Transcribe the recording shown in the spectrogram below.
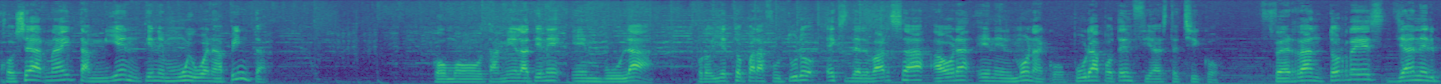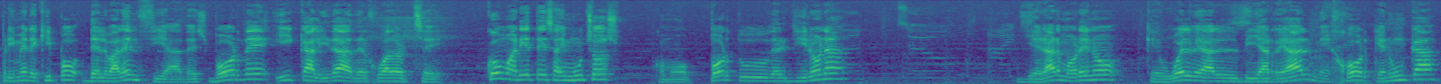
José Arnay también tiene muy buena pinta. Como también la tiene Embulá, proyecto para futuro, ex del Barça, ahora en el Mónaco. Pura potencia este chico. Ferran Torres ya en el primer equipo del Valencia, desborde y calidad del jugador Che. Como arietes hay muchos, como Portu del Girona, Gerard Moreno, que vuelve al Villarreal mejor que nunca,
